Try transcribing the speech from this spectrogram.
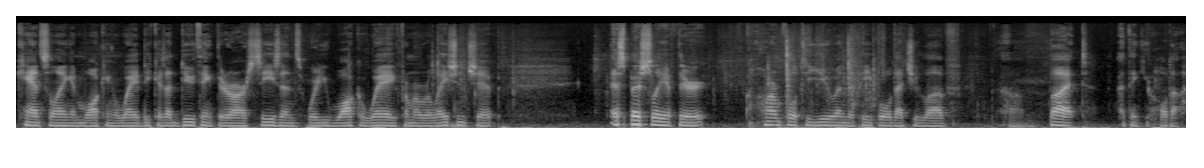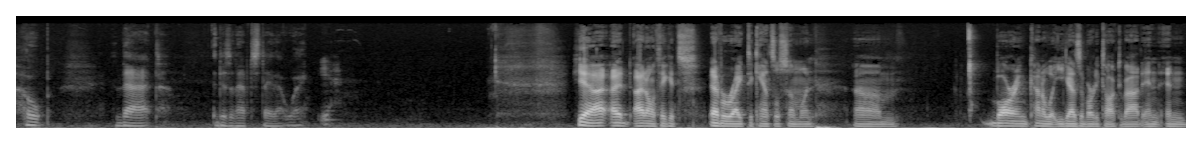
canceling and walking away because I do think there are seasons where you walk away from a relationship, especially if they're harmful to you and the people that you love. Um, but I think you hold out hope that it doesn't have to stay that way. Yeah. Yeah I, I, don't think it's ever right to cancel someone um, barring kind of what you guys have already talked about and and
